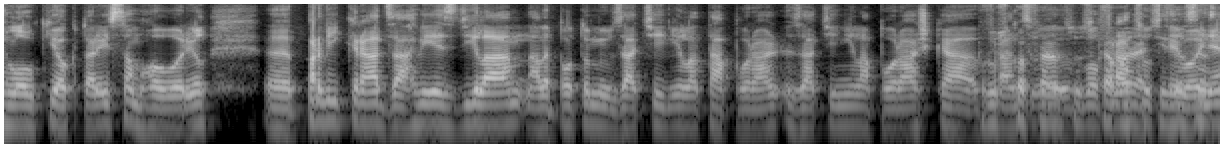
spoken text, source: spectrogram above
ihlovky, o ktorej som hovoril. E, prvýkrát zahviezdila, ale potom ju zatienila tá porá, zatienila porážka Franc- vo francúzskej vojne.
